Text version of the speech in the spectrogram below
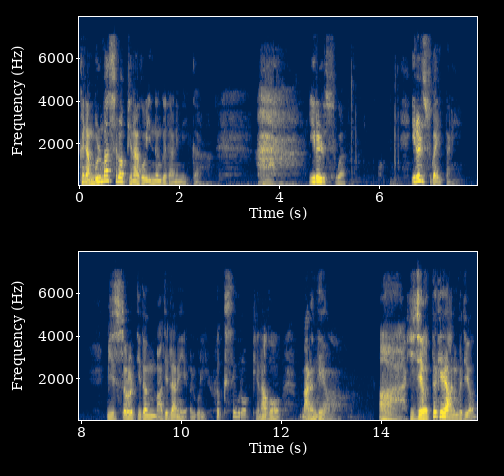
그냥 물맛으로 변하고 있는 것 아닙니까? 아, 이럴 수가 이럴 수가 있다니 미소를 띠던 마질란의 얼굴이 흑색으로 변하고 마는데요. 아, 이제 어떻게 해야 하는 거지요?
